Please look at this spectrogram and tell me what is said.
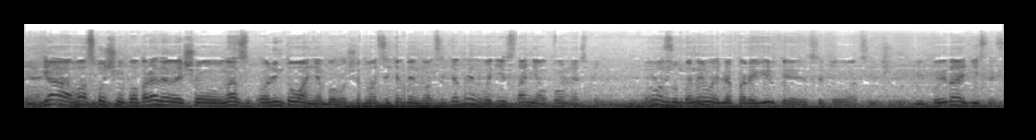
Да, я... Я вас хочу попередити, що у нас орієнтування було, що 21-21 водій в стані алкогольного сп'яніння. Ми вас зупинили для перевірки ситуації. Чи відповідає дійсності,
